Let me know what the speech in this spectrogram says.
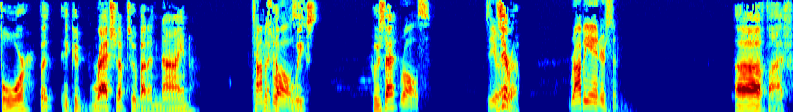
Four, but it could ratchet up to about a nine in Thomas couple Rawls. weeks. Who's that? Rawls. Zero. Zero. Robbie Anderson. Uh, five.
